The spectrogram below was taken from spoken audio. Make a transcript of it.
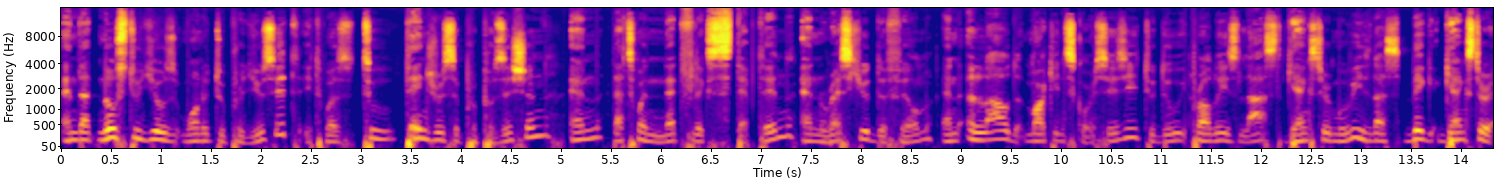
and that no studios wanted to produce it. It was too dangerous a proposition. And that's when Netflix stepped in and rescued the film and allowed Martin Scorsese to do probably his last gangster movie, his last big gangster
